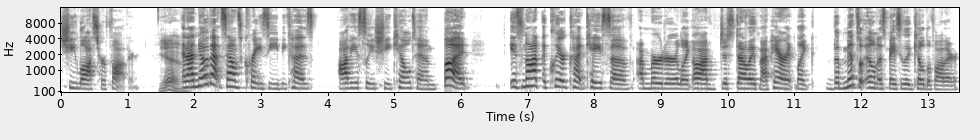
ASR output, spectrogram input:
she lost her father. Yeah. And I know that sounds crazy because obviously she killed him, but it's not a clear cut case of a murder, like, oh, I've just done away with my parent. Like, the mental illness basically killed the father.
